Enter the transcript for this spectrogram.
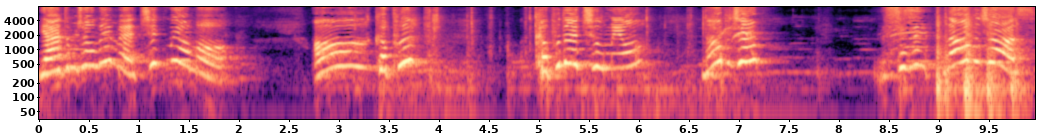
Yardımcı olayım mı? Çıkmıyor mu? Aa kapı. Kapı da açılmıyor. Ne yapacağım? Sizin ne yapacağız?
